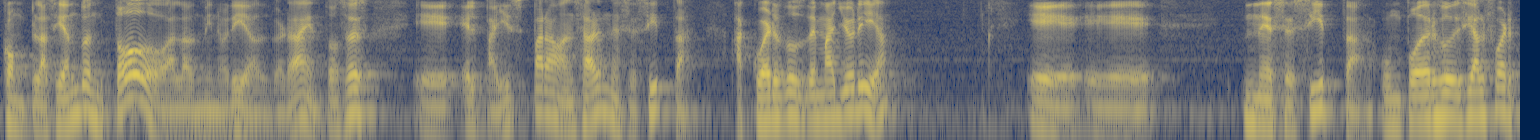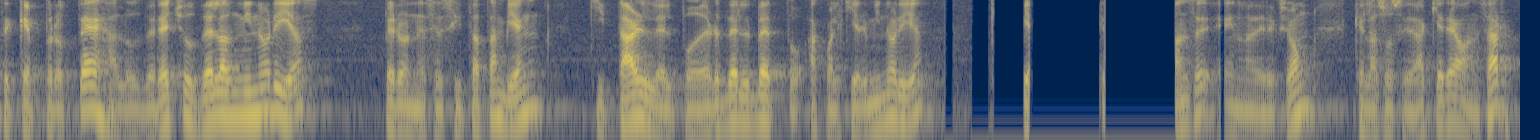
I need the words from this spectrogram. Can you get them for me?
complaciendo en todo a las minorías, ¿verdad? Entonces, eh, el país para avanzar necesita acuerdos de mayoría, eh, eh, necesita un poder judicial fuerte que proteja los derechos de las minorías, pero necesita también quitarle el poder del veto a cualquier minoría avance en la dirección que la sociedad quiere avanzar.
